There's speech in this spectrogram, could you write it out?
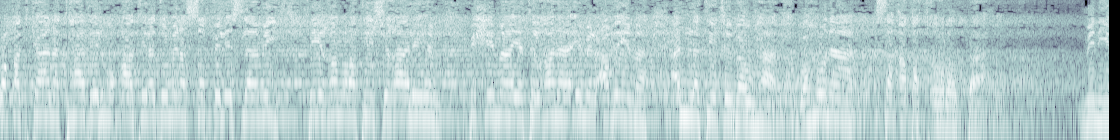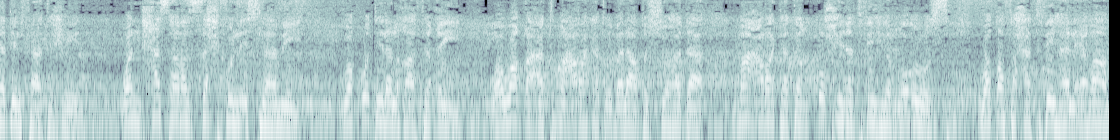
وقد كانت هذه المقاتلة من الصف الإسلامي في غمرة انشغالهم بحماية الغنائم العظيمة التي جبوها. وهنا سقطت أوروبا. من يد الفاتحين. وانحسر الزحف الإسلامي وقتل الغافقي ووقعت معركة بلاط الشهداء معركة طحنت فيه الرؤوس وطفحت فيها العظام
